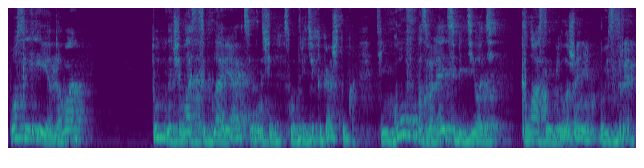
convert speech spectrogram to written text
После этого тут началась цепная реакция. Значит, смотрите, какая штука. Тинькофф позволяет себе делать классные приложения, быстрые.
